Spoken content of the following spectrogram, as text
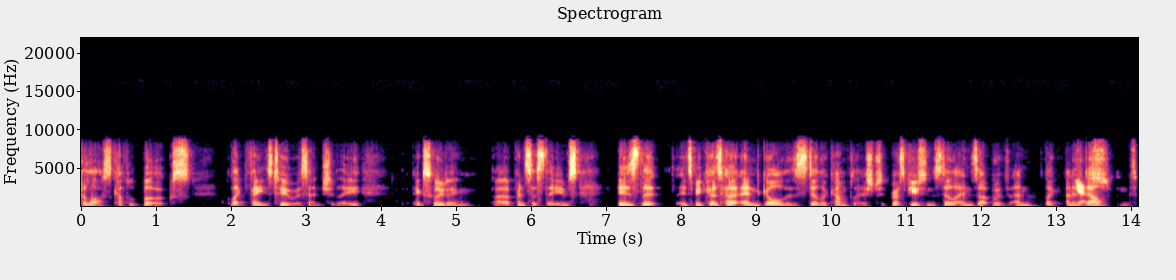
the last couple of books, like Phase Two, essentially, excluding uh, Princess Thieves, is that it's because her end goal is still accomplished. Rasputin still ends up with an like an Yes. endowment,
